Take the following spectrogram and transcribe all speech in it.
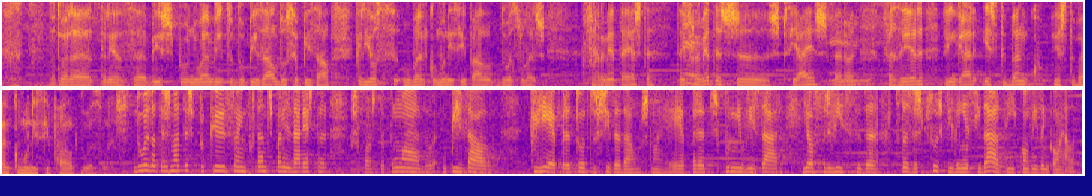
Doutora Teresa Bispo, no âmbito do PISAL, do seu PISAL, criou-se o Banco Municipal do Azulejo. Que ferramenta é esta? Tem é. ferramentas uh, especiais para é, fazer vingar este banco, este banco municipal do azulejo? Duas ou três notas porque são importantes para lhe dar esta resposta. Por um lado, o PISAL que é para todos os cidadãos, não é? É para disponibilizar e ao serviço de, de todas as pessoas que vivem a cidade e convivem com ela.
